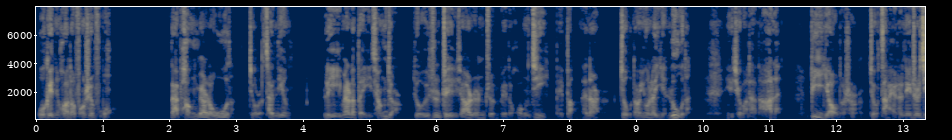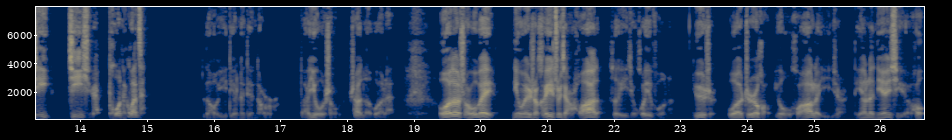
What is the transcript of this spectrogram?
我给你画道防身符。那旁边的屋子就是餐厅，里面的北墙角有一只这家人准备的黄鸡，被绑在那儿，就当用来引路的。你去把它拿来，必要的时候就宰了那只鸡，鸡血泼那棺材。”老易点了点头，把右手伸了过来。我的手背因为是黑指甲划的，所以已经恢复了。于是我只好又划了一下，点了点血后，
